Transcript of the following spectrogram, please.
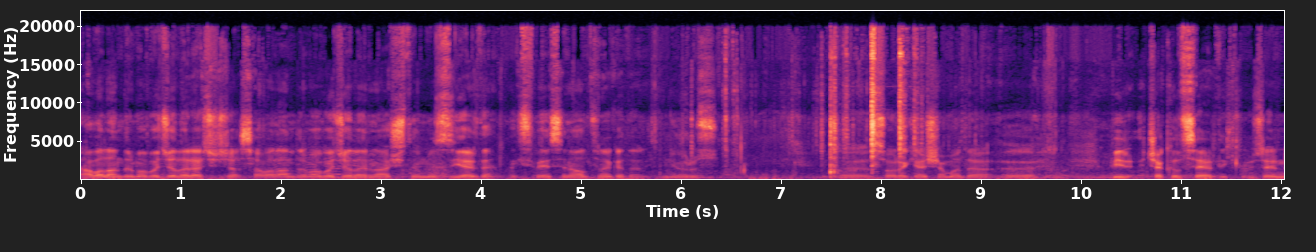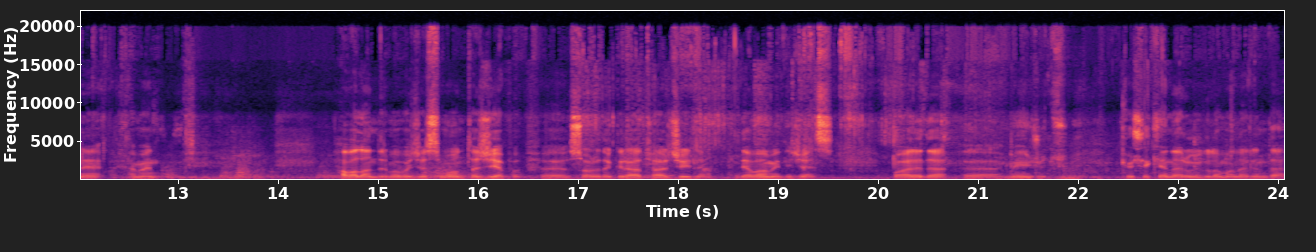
havalandırma bacaları açacağız. Havalandırma bacalarını açtığımız yerde XPS'in altına kadar iniyoruz. Ee, sonraki aşamada e, bir çakıl serdik. Üzerine hemen havalandırma bacası montajı yapıp e, sonra da grad harcıyla devam edeceğiz. Bu arada e, mevcut köşe kenar uygulamalarında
